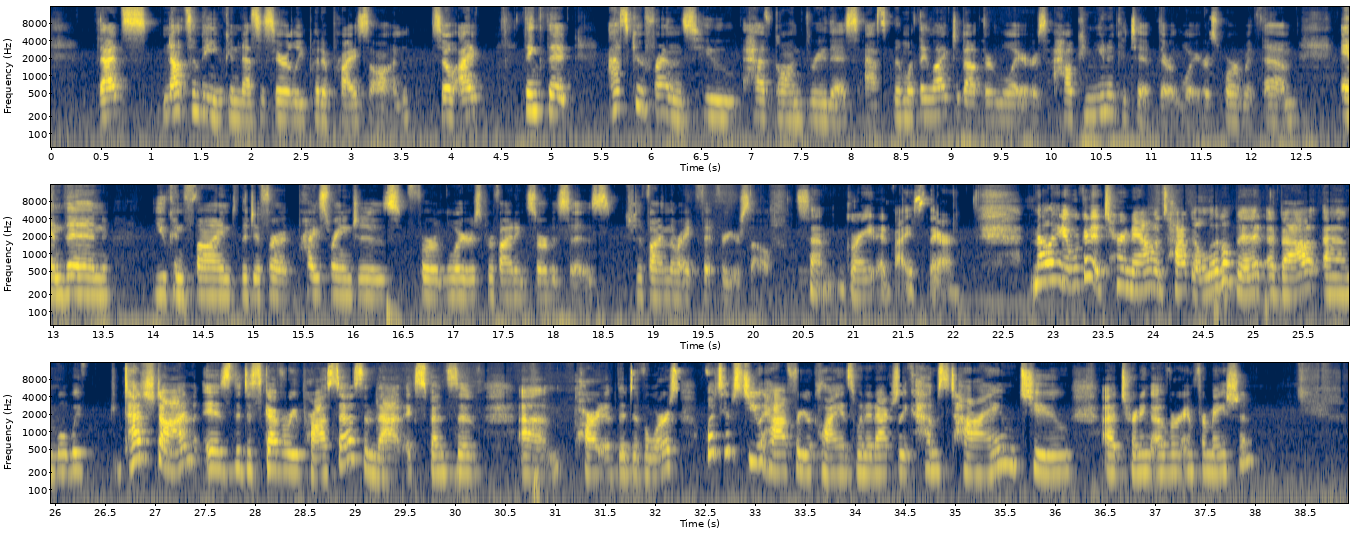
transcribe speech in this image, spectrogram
that's not something you can necessarily put a price on. So I think that ask your friends who have gone through this ask them what they liked about their lawyers how communicative their lawyers were with them and then you can find the different price ranges for lawyers providing services to find the right fit for yourself. Some great advice there. Melanie, we're going to turn now and talk a little bit about um, what we've touched on is the discovery process and that expensive um, part of the divorce. What tips do you have for your clients when it actually comes time to uh, turning over information?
